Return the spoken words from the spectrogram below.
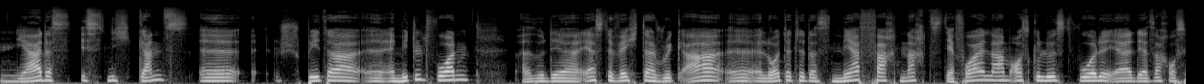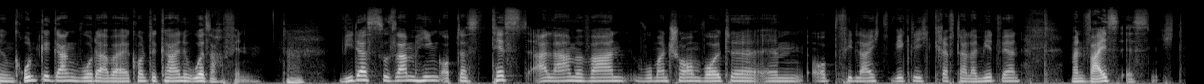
Ja, das ist nicht ganz äh, später äh, ermittelt worden. Also der erste Wächter Rick A. Äh, erläuterte, dass mehrfach nachts der Feueralarm ausgelöst wurde, er der Sache aus dem Grund gegangen wurde, aber er konnte keine Ursache finden. Mhm. Wie das zusammenhing, ob das Testalarme waren, wo man schauen wollte, ähm, ob vielleicht wirklich Kräfte alarmiert werden, man weiß es nicht.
